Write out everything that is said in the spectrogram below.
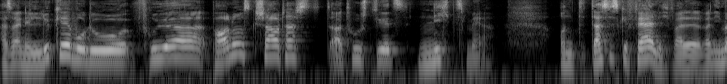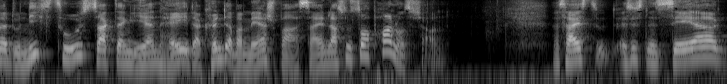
Also eine Lücke, wo du früher Pornos geschaut hast, da tust du jetzt nichts mehr. Und das ist gefährlich, weil wann immer du nichts tust, sagt dein Gehirn, hey, da könnte aber mehr Spaß sein, lass uns doch Pornos schauen. Das heißt, es ist eine sehr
